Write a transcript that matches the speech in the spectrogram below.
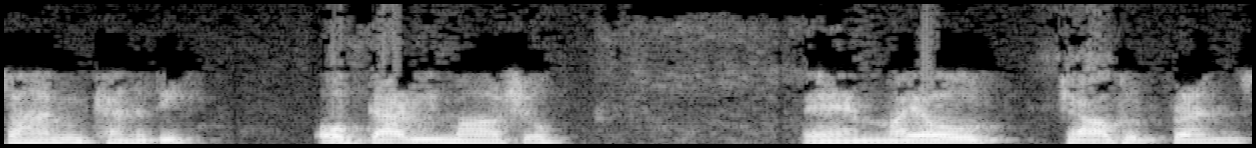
Sam Kennedy or Gary Marshall, um, my old childhood friends.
